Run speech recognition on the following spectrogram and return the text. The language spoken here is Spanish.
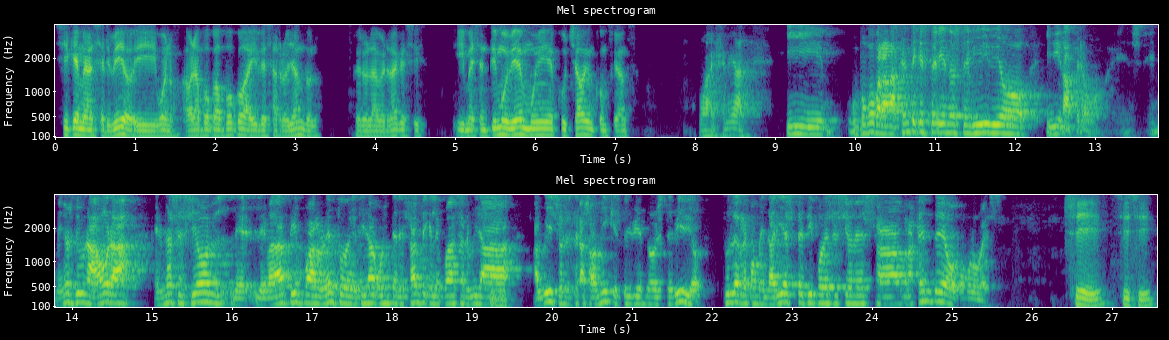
sí que me han servido y bueno, ahora poco a poco a ir desarrollándolo, pero la verdad que sí. Y me sentí muy bien, muy escuchado y en confianza. Guay, genial. Y un poco para la gente que esté viendo este vídeo y diga, pero en menos de una hora, en una sesión, le, le va a dar tiempo a Lorenzo de decir algo interesante que le pueda servir a, a Luis, o en este caso a mí, que estoy viendo este vídeo. ¿Tú le recomendarías este tipo de sesiones a otra gente o cómo lo ves? Sí, sí, sí.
